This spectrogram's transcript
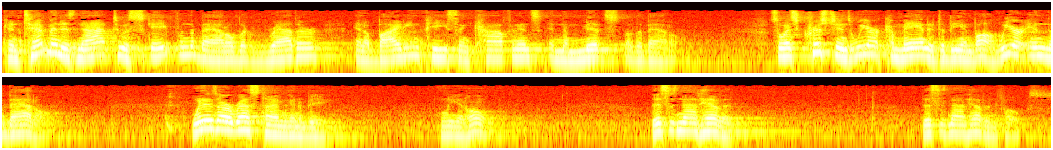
Contentment is not to escape from the battle, but rather an abiding peace and confidence in the midst of the battle. So as Christians, we are commanded to be involved. We are in the battle. When is our rest time going to be? When we get home. This is not heaven. This is not heaven, folks.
